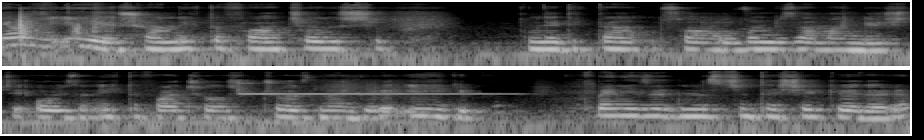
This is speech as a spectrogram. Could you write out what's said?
yani iyi. Şu an ilk defa çalışıp dinledikten sonra uzun bir zaman geçti. O yüzden ilk defa çalışıp çözmeye göre iyi gibi. Beni izlediğiniz için teşekkür ederim.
